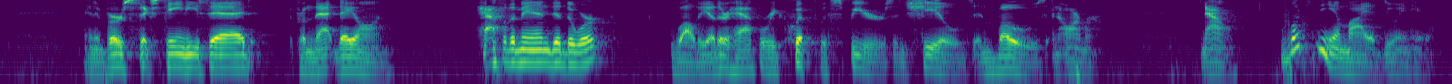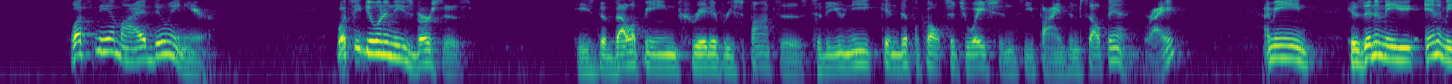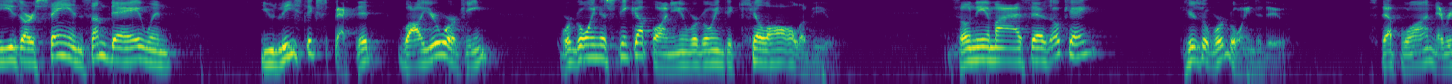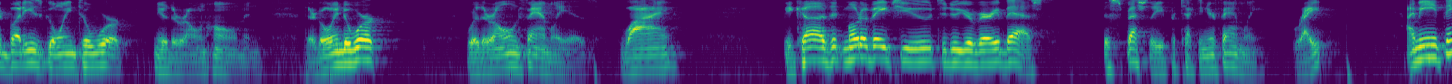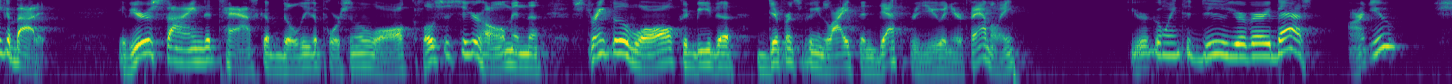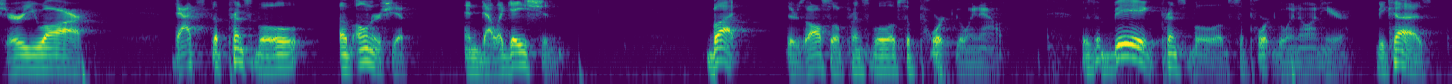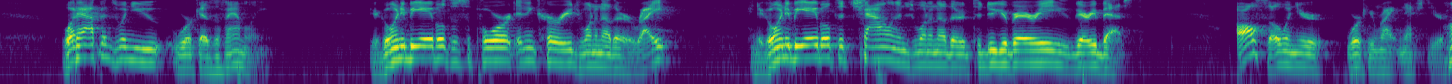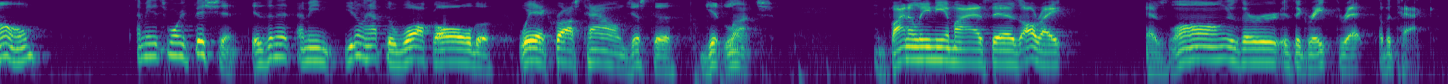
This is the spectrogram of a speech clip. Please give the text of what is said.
And in verse 16, he said, From that day on, half of the men did the work, while the other half were equipped with spears and shields and bows and armor. Now, what's Nehemiah doing here? What's Nehemiah doing here? What's he doing in these verses? He's developing creative responses to the unique and difficult situations he finds himself in, right? I mean, his enemy enemies are saying someday when you least expect it, while you're working, we're going to sneak up on you and we're going to kill all of you. And so Nehemiah says, okay, here's what we're going to do. Step one, everybody's going to work near their own home and they're going to work where their own family is. Why? Because it motivates you to do your very best, especially protecting your family, right? I mean, think about it. if you're assigned the task of building a portion of the wall closest to your home, and the strength of the wall could be the difference between life and death for you and your family, you're going to do your very best, aren't you? Sure, you are. That's the principle of ownership and delegation. But there's also a principle of support going out. There's a big principle of support going on here because what happens when you work as a family? You're going to be able to support and encourage one another, right? And you're going to be able to challenge one another to do your very, very best. Also, when you're working right next to your home, I mean, it's more efficient, isn't it? I mean, you don't have to walk all the way across town just to get lunch. And finally, Nehemiah says, All right, as long as there is a great threat of attack,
